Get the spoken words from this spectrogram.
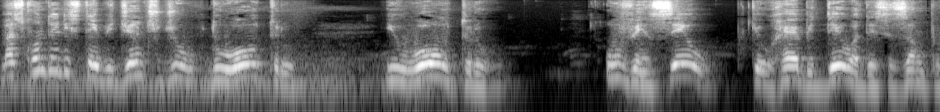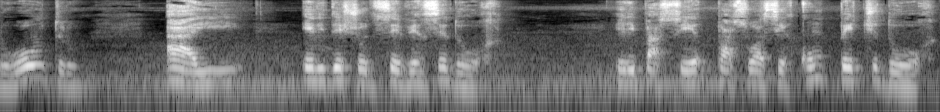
Mas quando ele esteve diante de, do outro e o outro o venceu, porque o Reb deu a decisão para o outro, aí ele deixou de ser vencedor ele passei, passou a ser competidor.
